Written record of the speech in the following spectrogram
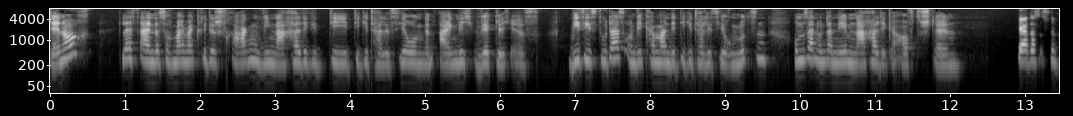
Dennoch lässt einen das doch manchmal kritisch fragen, wie nachhaltig die Digitalisierung denn eigentlich wirklich ist. Wie siehst du das und wie kann man die Digitalisierung nutzen, um sein Unternehmen nachhaltiger aufzustellen? Ja, das ist eine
